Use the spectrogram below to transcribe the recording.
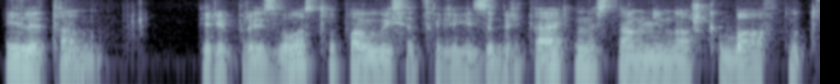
Или там перепроизводство повысят или изобретательность нам немножко бафнут.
